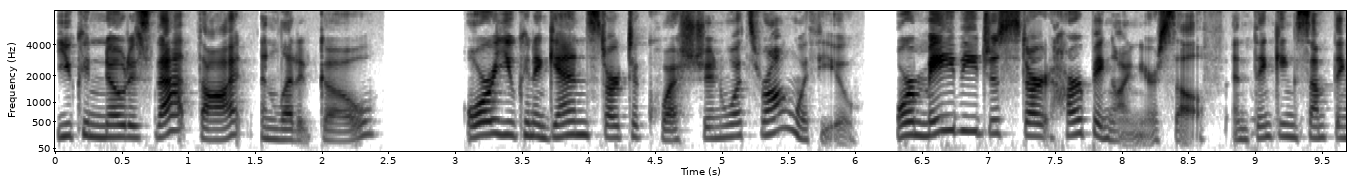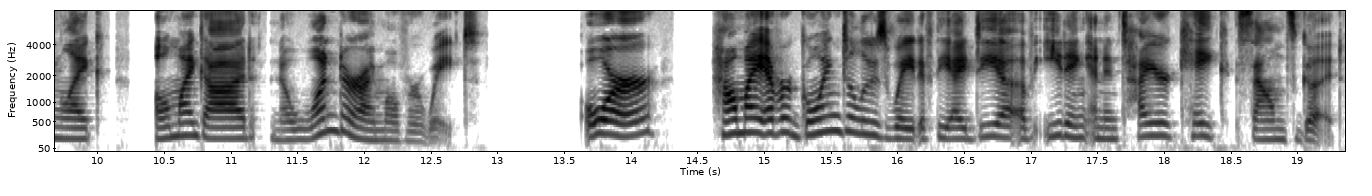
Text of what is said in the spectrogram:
You can notice that thought and let it go. Or you can again start to question what's wrong with you. Or maybe just start harping on yourself and thinking something like, oh my God, no wonder I'm overweight. Or, how am I ever going to lose weight if the idea of eating an entire cake sounds good?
